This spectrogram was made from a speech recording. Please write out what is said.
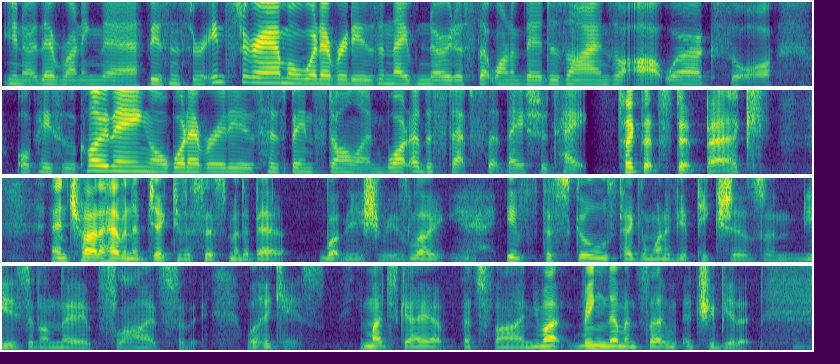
you know, they're running their business through Instagram or whatever it is and they've noticed that one of their designs or artworks or or pieces of clothing or whatever it is has been stolen. What are the steps that they should take? Take that step back and try to have an objective assessment about what the issue is. Like, if the school's taken one of your pictures and used it on their flyers for the, well, who cares? You might just go, oh, that's fine. You might ring them and say, attribute it. Mm-hmm.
